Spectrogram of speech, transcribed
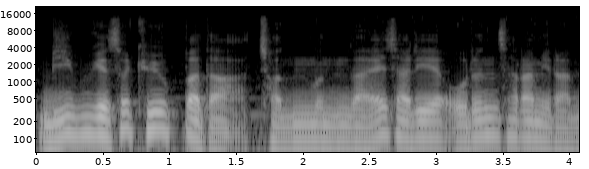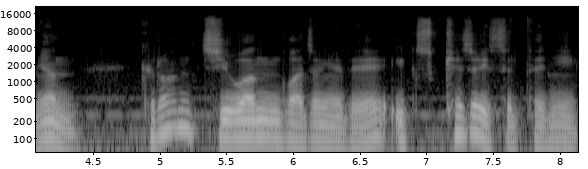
미국에서 교육받아 전문가의 자리에 오른 사람이라면 그런 지원 과정에 대해 익숙해져 있을 테니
